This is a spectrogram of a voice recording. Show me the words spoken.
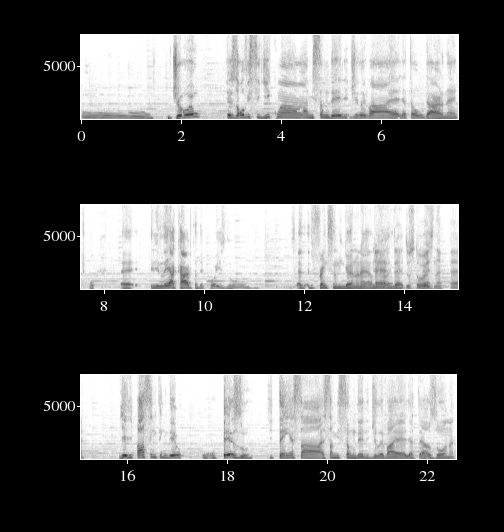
o Joel resolve seguir com a missão dele de levar a Ellie até o lugar, né? Tipo, é, ele lê a carta depois do. É, do Frank, se não me engano, né? É, é, dos dois, é. né? É. E ele passa a entender o, o, peso que tem essa, essa missão dele de levar a Ellie até a zona.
